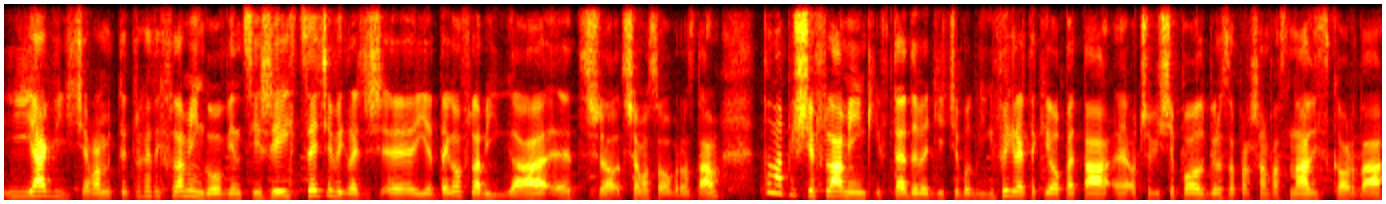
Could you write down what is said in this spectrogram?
Jak widzicie, mamy tutaj trochę tych flamingów, więc jeżeli chcecie wygrać e, jednego flaminga, e, trzem osobom rozdam, to napiszcie flaming i wtedy będziecie mogli wygrać takiego peta. Oczywiście po odbiór zapraszam was na Discorda,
